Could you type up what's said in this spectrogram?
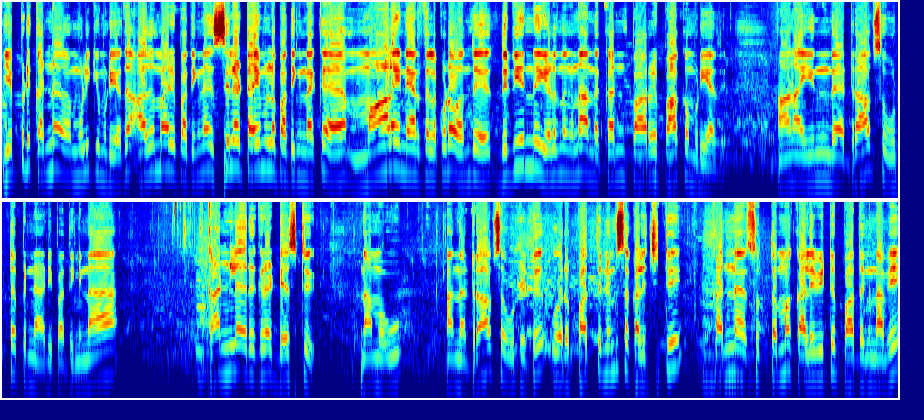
எப்படி கண்ணை முழிக்க முடியாதோ அது மாதிரி பார்த்திங்கன்னா சில டைமில் பார்த்தீங்கன்னாக்கா மாலை நேரத்தில் கூட வந்து திடீர்னு எழுந்துங்கன்னா அந்த கண் பார்வை பார்க்க முடியாது. ஆனால் இந்த ட்ராப்ஸ் விட்ட பின்னாடி பார்த்திங்கன்னா கண்ணில் இருக்கிற டெஸ்ட்டு நம்ம உ- அந்த ட்ராப்ஸை விட்டுட்டு ஒரு பத்து நிமிஷம் கழிச்சிட்டு கண்ணை சுத்தமாக கழுவிட்டு பார்த்தீங்கன்னாவே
